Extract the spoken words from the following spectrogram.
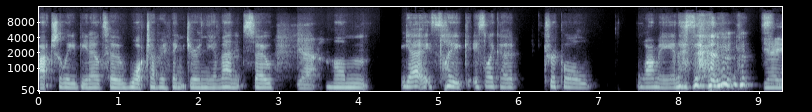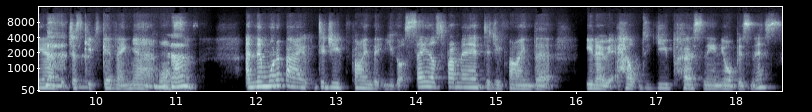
actually been able to watch everything during the event. So yeah. Um yeah, it's like it's like a triple whammy in a sense. Yeah, yeah, it just keeps giving. Yeah, awesome. Yeah. And then what about did you find that you got sales from it? Did you find that, you know, it helped you personally in your business?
